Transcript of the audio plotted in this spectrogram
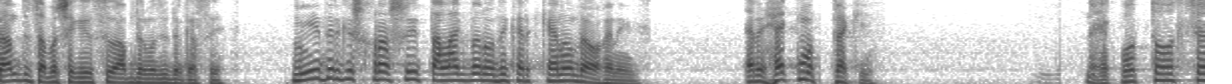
জানতে চাবো সে কিছু আব্দুল মজিদের কাছে। মেয়েদেরকে সরাসরি তালাক দেওয়ার অধিকার কেন দেওয়া হয়নি? এর হেকমতটা কি? একমত তো হচ্ছে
